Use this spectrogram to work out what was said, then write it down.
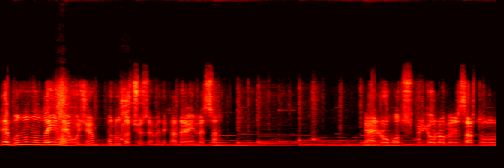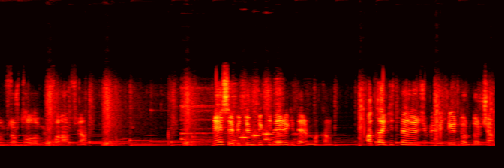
Bir de bunun olayı ne hocam? Bunu da çözemedik. Hadi hayırlısı. Yani robot süpürge olabilir, zart olabilir, zurt olabilir falan filan. Neyse bir dümdük ileri gidelim bakalım. Hatta gitmeden önce bir videoyu durduracağım.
